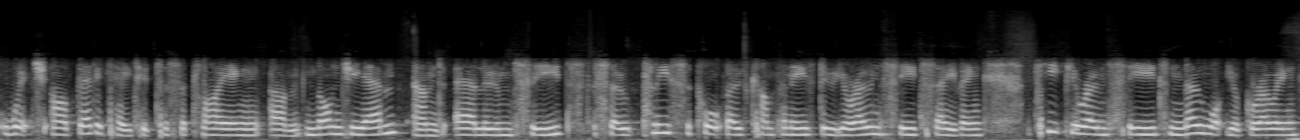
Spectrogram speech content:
which are dedicated to supplying um, non GM and heirloom seeds. So please support those companies, do your own seed saving, keep your own seeds, know what you're growing,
